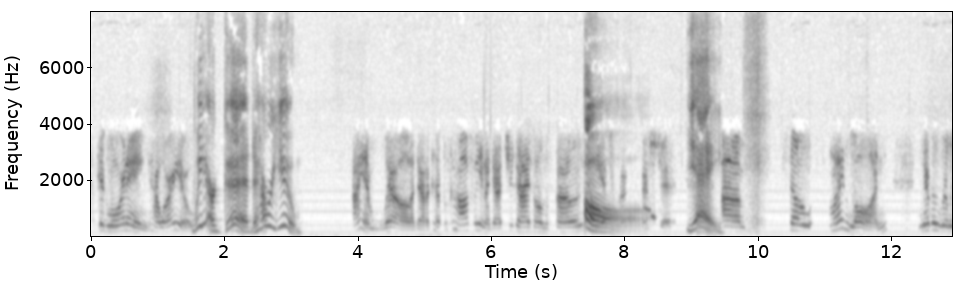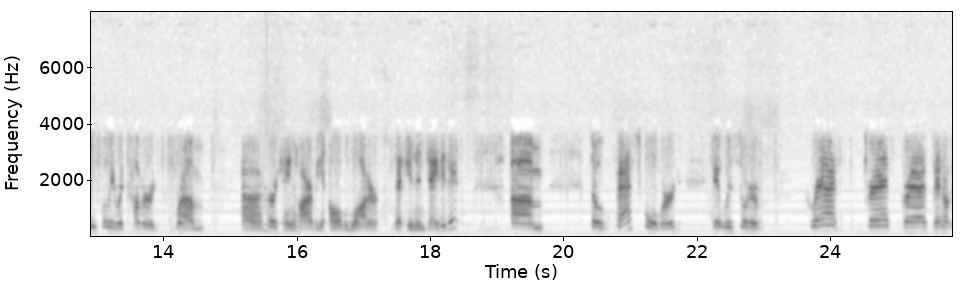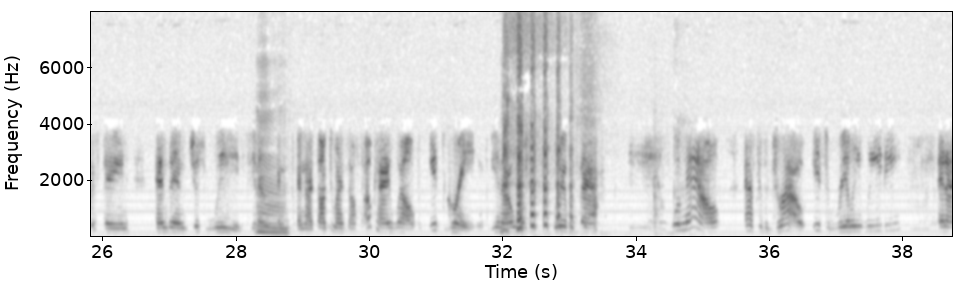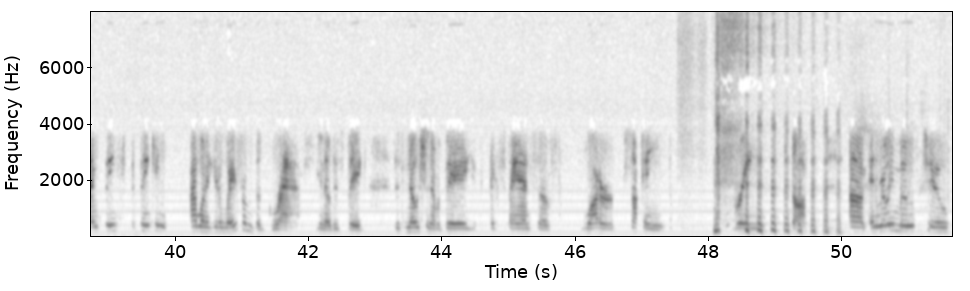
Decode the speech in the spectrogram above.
Good morning. How are you? We are good. How are you? I am well. I got a cup of coffee and I got you guys on the phone. Oh. answer my question. Yay. Um, so my lawn never really fully recovered from uh, Hurricane Harvey and all the water that inundated it. Um, so fast forward, it was sort of grass, grass, grass, San Augustine, and then just weeds, you know. Hmm. And, and I thought to myself, okay, well, it's green, you know, we'll live with that. Well, now after the drought, it's really weedy, and I'm think, thinking I want to get away from the grass. You know, this big, this notion of a big expanse of water sucking green stuff, um, and really move to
